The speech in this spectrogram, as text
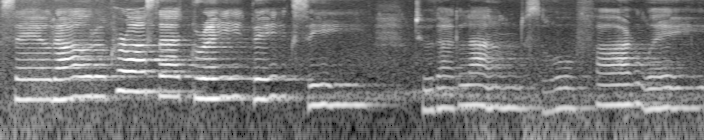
sailed out across that great big sea to that land so far away.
